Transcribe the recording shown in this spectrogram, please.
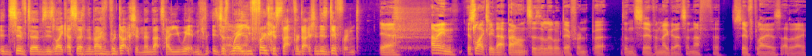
in Civ terms is like a certain amount of production, and that's how you win. It's just oh, where Oh, yeah. you focus that production is different. Yeah. I mean, it's likely that balance is a little different, but than Civ, and maybe that's enough for Civ players. I don't know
